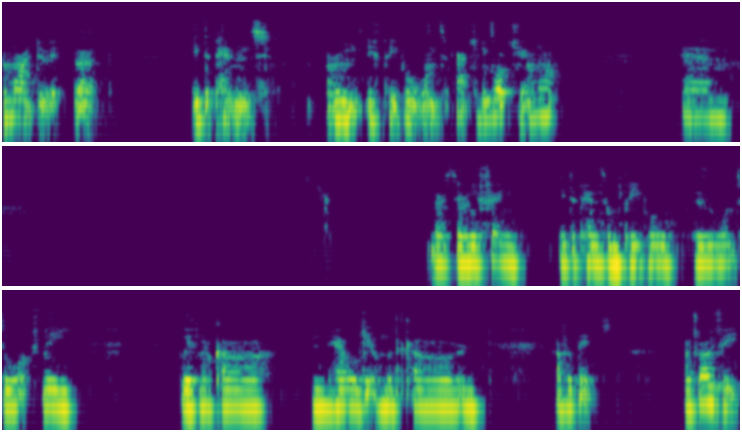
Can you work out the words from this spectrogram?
I might do it, but it depends on if people want to actually watch it or not. Um, that's the only thing. It depends on people who want to watch me with my car and how I get on with the car and other bits. I drove it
